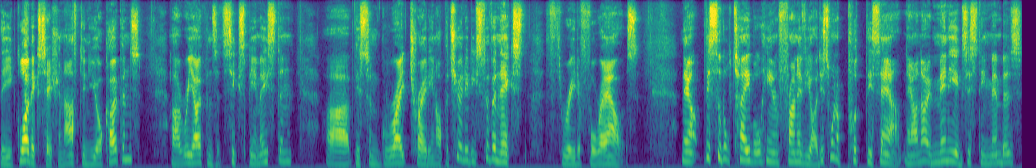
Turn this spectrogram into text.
the Globex session after New York opens uh, reopens at 6 p.m. Eastern uh, there's some great trading opportunities for the next three to four hours now this little table here in front of you I just want to put this out. Now I know many existing members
